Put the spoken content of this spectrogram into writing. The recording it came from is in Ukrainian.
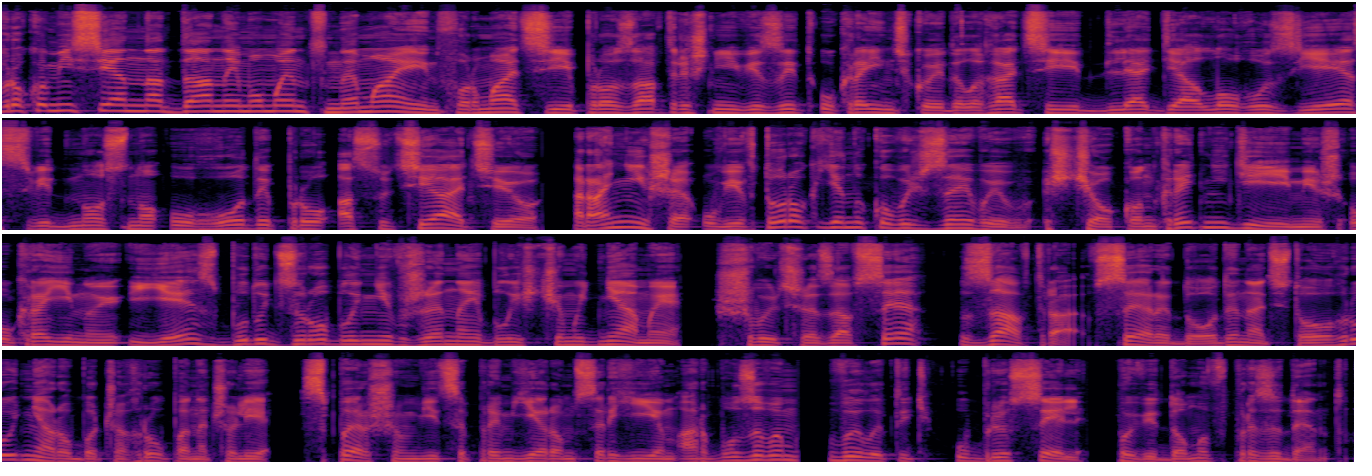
Єврокомісія на даний момент не має інформації про завтрашній візит української делегації для діалогу з ЄС відносно угоди про асоціацію. Раніше у вівторок Янукович заявив, що конкретні дії між Україною і ЄС будуть зроблені вже найближчими днями. Швидше за все, завтра, в середу, 11 грудня, робоча група на чолі з першим віце-прем'єром Сергієм Арбузовим вилетить у Брюссель, повідомив президент.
